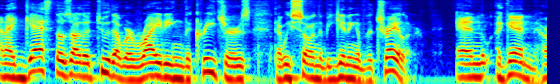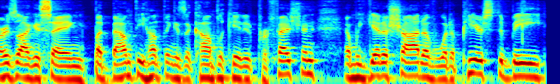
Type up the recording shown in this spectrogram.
and I guess those are the two that were riding the creatures that we saw in the beginning of the trailer. And again, Herzog is saying, but bounty hunting is a complicated profession, and we get a shot of what appears to be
